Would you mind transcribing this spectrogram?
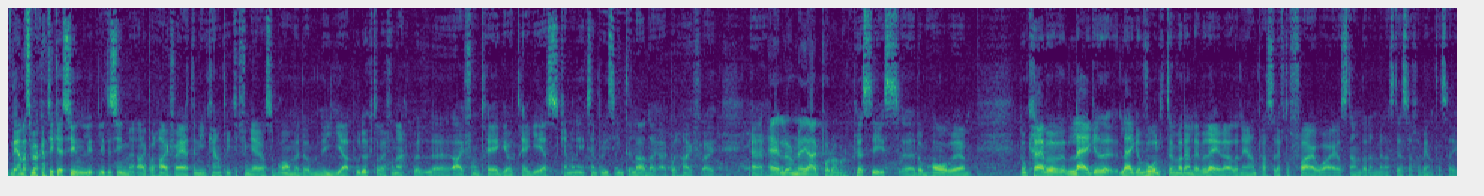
Det enda som jag kan tycka är synd, lite synd med iPod Hi-Fi är att den kan inte riktigt fungera så bra med de nya produkterna från Apple. Uh, iPhone 3G och 3GS kan man exempelvis inte ladda i iPod Hi-Fi. Uh, Eller de nya iPodarna. Precis. Uh, de har... De kräver lägre, lägre volt än vad den levererar. Den är anpassad efter Firewire-standarden medan dessa förväntar sig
